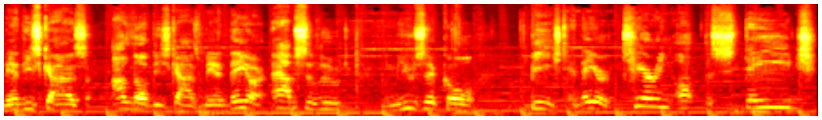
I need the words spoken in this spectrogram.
Man, these guys, I love these guys, man. They are absolute musical beast and they are tearing up the stage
